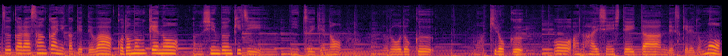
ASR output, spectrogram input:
末から3回にかけては子ども向けのあの新聞記事についてのあの朗読、まあ、記録をあの配信していたんですけれども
